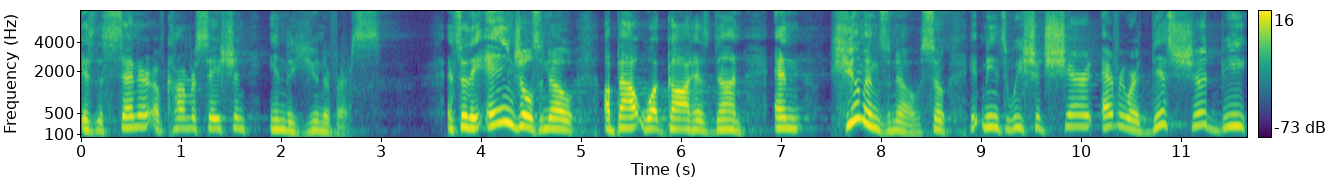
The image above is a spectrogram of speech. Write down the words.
is the center of conversation in the universe. And so the angels know about what God has done, and humans know. So it means we should share it everywhere. This should be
